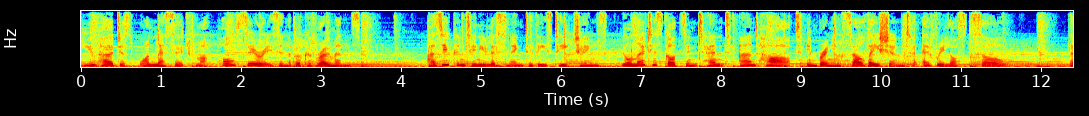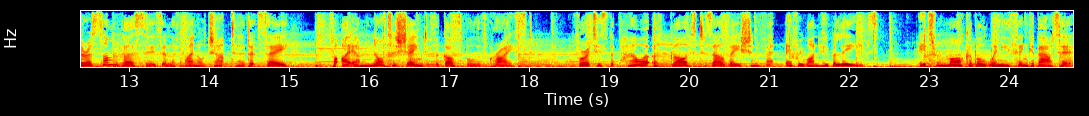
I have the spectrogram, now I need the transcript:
you heard just one message from a whole series in the book of Romans. As you continue listening to these teachings, you'll notice God's intent and heart in bringing salvation to every lost soul. There are some verses in the final chapter that say, For I am not ashamed of the gospel of Christ, for it is the power of God to salvation for everyone who believes. It's remarkable when you think about it.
